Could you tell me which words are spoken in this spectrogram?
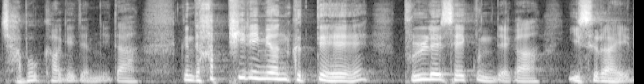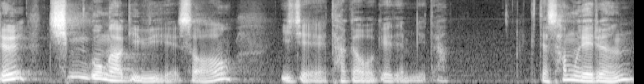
자복하게 됩니다. 근데 하필이면 그때 블레셋 군대가 이스라엘을 침공하기 위해서 이제 다가오게 됩니다. 그때 사무엘은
